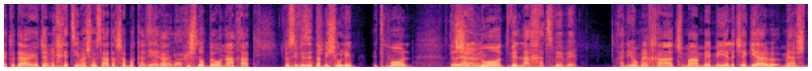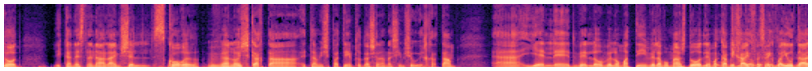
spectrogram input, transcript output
אתה יודע, יותר מחצי ממה שהוא עשה עד עכשיו בקריירה. יש לו בעונה אחת. תוסיף לזה את הבישולים, אתמול. תנועות ולחץ, ו... ו- אני אומר לך, תשמע, מילד שהגיע מאשדוד, להיכנס לנעליים של סקורר, ואני לא אשכח את המשפטים, אתה יודע, של אנשים שהוא חתם אה, ילד ולא, ולא מתאים, ולבוא מאשדוד למכבי חיפה, שיחק בי"א,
